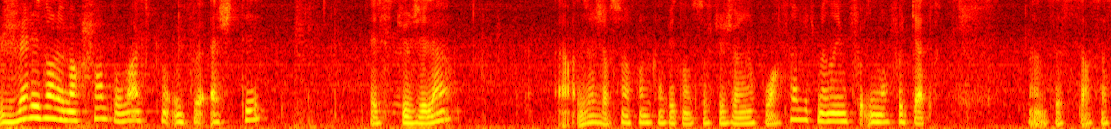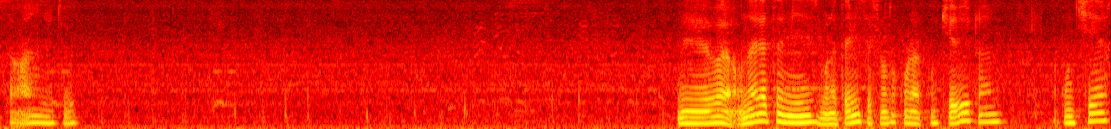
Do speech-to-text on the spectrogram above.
Je vais aller voir le marchand pour voir ce qu'on peut acheter. Est-ce que j'ai là? Alors déjà j'ai reçu un point de compétence, sauf que je vais rien pouvoir faire vu que maintenant il m'en faut, il faut 4. Ah, ça, ça, ça sert à rien du tout. Mais voilà, on a la Tamise. Bon, la Tamise, ça fait longtemps qu'on l'a conquérée quand même. La conquiert.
